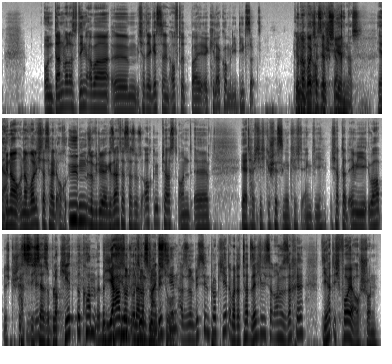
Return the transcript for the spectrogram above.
Und dann war das Ding aber, ähm, ich hatte ja gestern den Auftritt bei äh, Killer Comedy Dienstag. dann wollte ich das ja spielen. Ja. Genau, und dann wollte ich das halt auch üben, so wie du ja gesagt hast, dass du es auch geübt hast. Und äh, ja, das habe ich nicht geschissen gekriegt irgendwie. Ich habe das irgendwie überhaupt nicht geschissen Hast du dich da so blockiert bekommen? Ja, so, gefühlt, oder so, was so ein bisschen, du? also so ein bisschen blockiert, aber da, tatsächlich ist das auch eine Sache, die hatte ich vorher auch schon.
